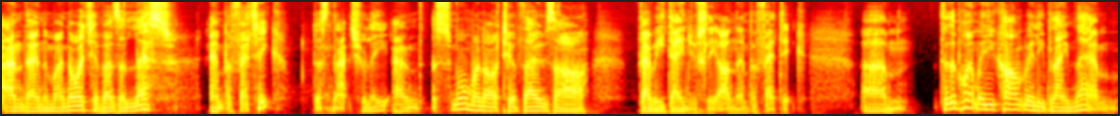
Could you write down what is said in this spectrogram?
And then a minority of us are less empathetic, just naturally, and a small minority of those are very dangerously unempathetic. Um, to the point where you can't really blame them.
